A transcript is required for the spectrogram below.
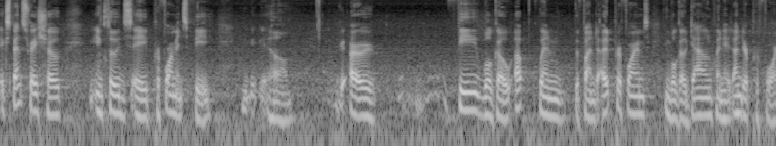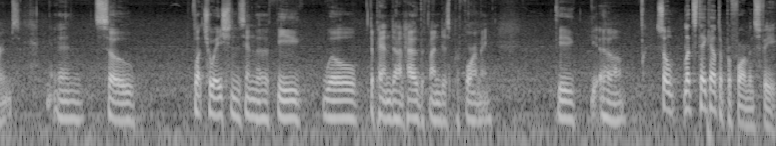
expense ratio includes a performance fee. Um, our fee will go up when the fund outperforms and will go down when it underperforms. And so fluctuations in the fee will depend on how the fund is performing. The, uh, So let's take out the performance fee.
